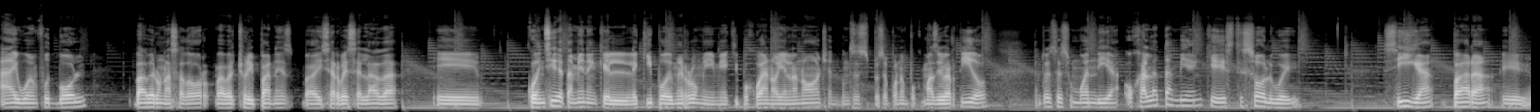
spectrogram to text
Hay buen fútbol. Va a haber un asador, va a haber choripanes, va a haber cerveza helada. Eh, coincide también en que el equipo de mi room y mi equipo juegan hoy en la noche, entonces pues se pone un poco más divertido. Entonces es un buen día. Ojalá también que este sol, güey, siga para eh,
